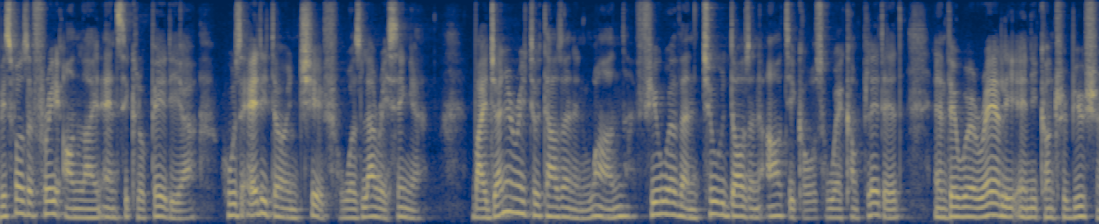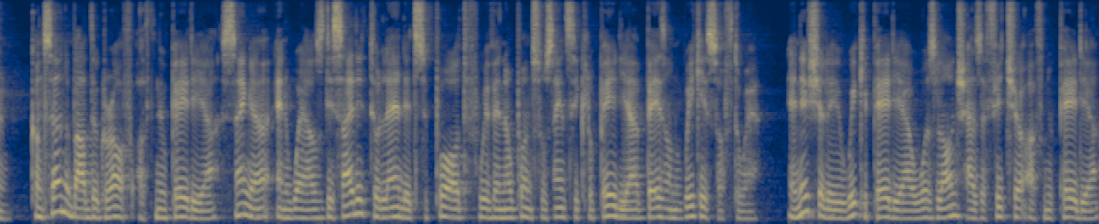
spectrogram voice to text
This was a free online encyclopedia whose editor in chief was Larry Sanger. By January 2001, fewer than two dozen articles were completed and there were rarely any contribution. Concerned about the growth of Nupedia, Sanger and Wells decided to lend its support with an open source encyclopedia based on Wiki software. Initially, Wikipedia was launched as a feature of Nupedia,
